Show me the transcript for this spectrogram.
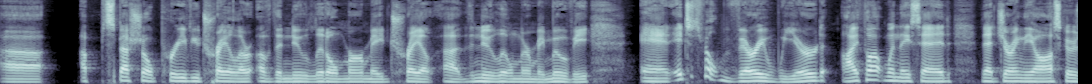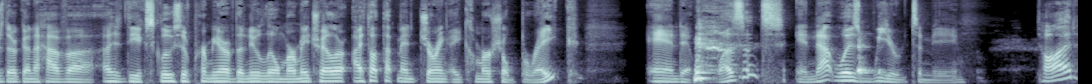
uh, a special preview trailer of the new Little Mermaid trail, uh, the new Little Mermaid movie. And it just felt very weird. I thought when they said that during the Oscars they're going to have a, a, the exclusive premiere of the new Little Mermaid trailer, I thought that meant during a commercial break, and it wasn't. and that was weird to me. Todd?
